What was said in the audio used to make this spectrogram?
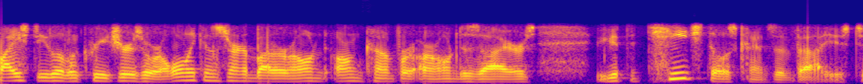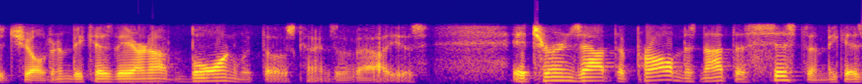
feisty little creatures who are only concerned about our own own comfort, our own desires. You get to teach those kinds of values to children because they are not born with those kinds of values. It turns out the problem is not the system because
